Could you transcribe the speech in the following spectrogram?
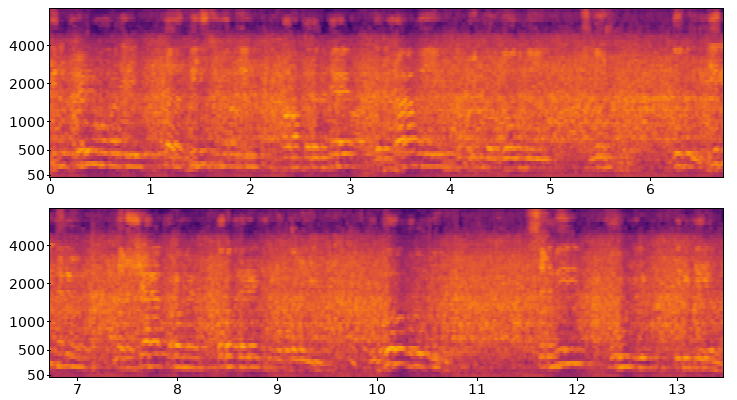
підтримувати та зміцнювати авторитет Державної прикордонної служби, бути гідними нащадками попередніх поколінь. У добру семи футів і діло.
